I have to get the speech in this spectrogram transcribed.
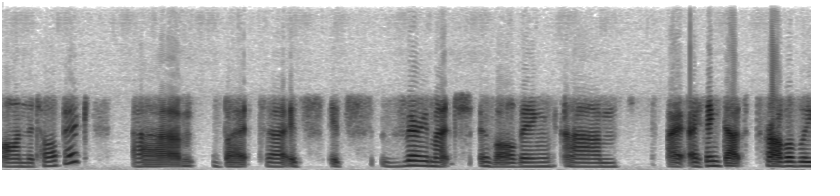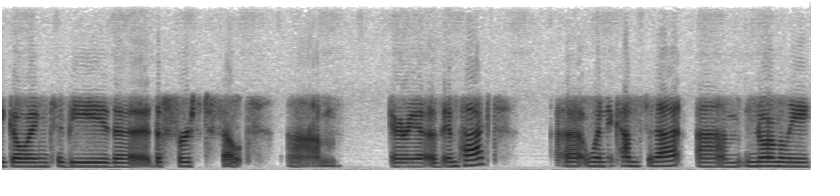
on the topic. Um, but uh, it's it's very much evolving. Um, I, I, think that's probably going to be the the first felt um, area of impact uh, when it comes to that. Um, normally,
